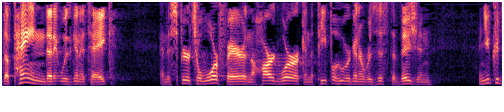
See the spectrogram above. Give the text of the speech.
the pain that it was going to take and the spiritual warfare and the hard work and the people who were going to resist the vision. And you could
